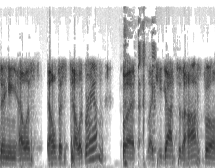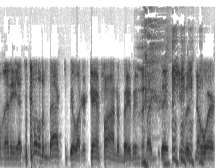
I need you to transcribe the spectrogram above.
singing Elvis Elvis telegram. But like he got to the hospital and then he had to call them back to be like, I can't find her, baby. Like that she was nowhere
